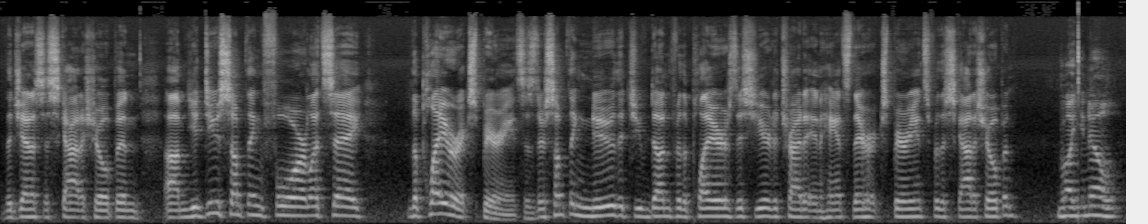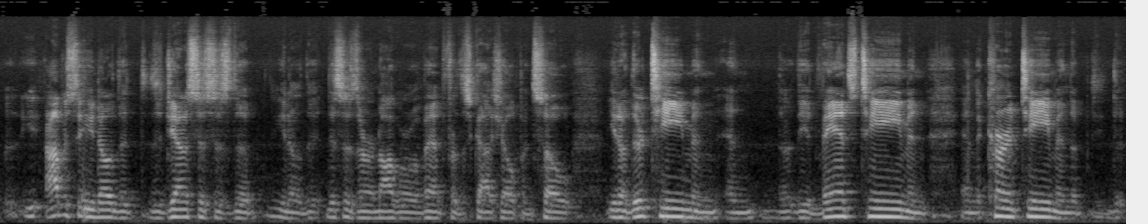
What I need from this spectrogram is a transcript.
the Genesis Scottish Open, um, you do something for, let's say, the player experience. Is there something new that you've done for the players this year to try to enhance their experience for the Scottish Open? Well, you know, obviously, you know that the Genesis is the, you know, the, this is their inaugural event for the Scottish Open. So, you know, their team and and the, the advanced team and and the current team and the, the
